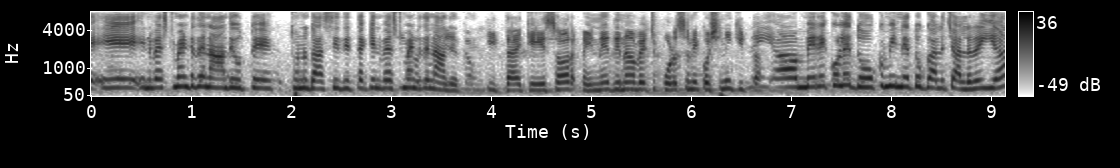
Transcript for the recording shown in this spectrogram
ਇਹ ਇਨਵੈਸਟਮੈਂਟ ਦੇ ਨਾਂ ਦੇ ਉੱਤੇ ਤੁਹਾਨੂੰ ਦੱਸ ਹੀ ਦਿੱਤਾ ਕਿ ਇਨਵੈਸਟਮੈਂਟ ਦੇ ਨਾਂ ਦੇ ਉੱਤੇ ਕੀਤਾ ਹੈ ਕੇਸ ਔਰ ਇੰਨੇ ਦਿਨਾਂ ਵਿੱਚ ਪੁਲਿਸ ਨੇ ਕੁਝ ਨਹੀਂ ਕੀਤਾ? ਨਹੀਂ, ਅਹ ਮੇਰੇ ਕੋਲੇ 2 ਕੁ ਮਹੀਨੇ ਤੋਂ ਗੱਲ ਚੱਲ ਰਹੀ ਆ।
